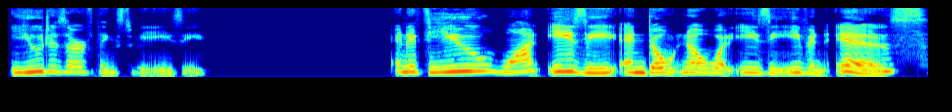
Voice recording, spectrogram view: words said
you deserve things to be easy. And if you want easy and don't know what easy even is,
